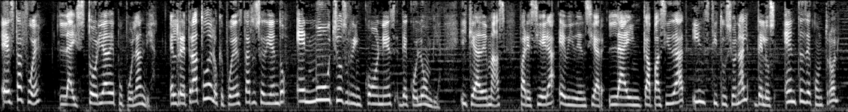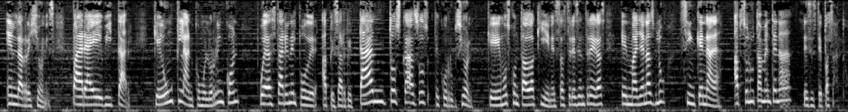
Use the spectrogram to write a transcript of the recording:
Esta fue la historia de Pupolandia, el retrato de lo que puede estar sucediendo en muchos rincones de Colombia y que además pareciera evidenciar la incapacidad institucional de los entes de control en las regiones para evitar que un clan como los Rincón pueda estar en el poder a pesar de tantos casos de corrupción que hemos contado aquí en estas tres entregas en Mayanas Blue sin que nada, absolutamente nada, les esté pasando.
